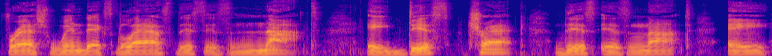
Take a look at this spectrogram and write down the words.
fresh Windex glass. This is not a diss track. This is not a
